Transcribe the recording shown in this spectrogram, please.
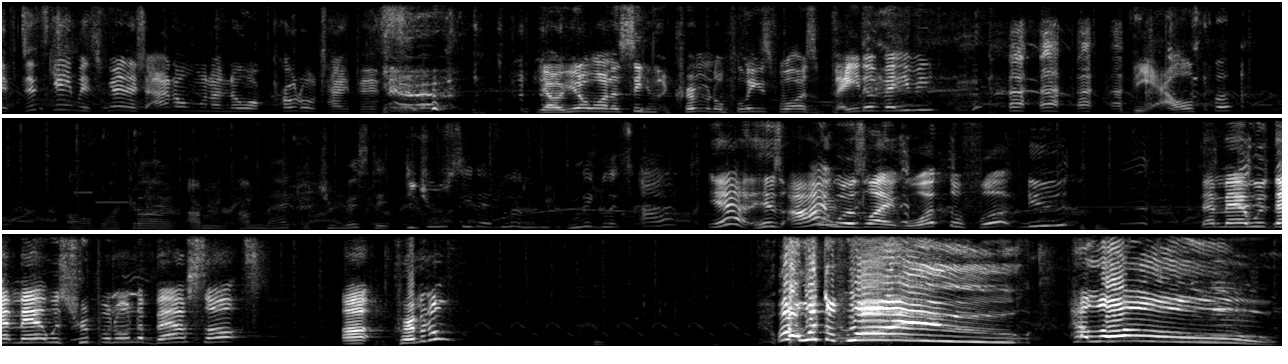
If this game is finished, I don't want to know what prototype is. Yo, you don't want to see the criminal police force beta, baby? The alpha. Oh my god, I'm I'm mad that you missed it. Did you see that little niglet's eye? Yeah, his eye was like, what the fuck, dude? That man was that man was tripping on the bath salts. Uh, criminal? Oh, what the whoa! Hello!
